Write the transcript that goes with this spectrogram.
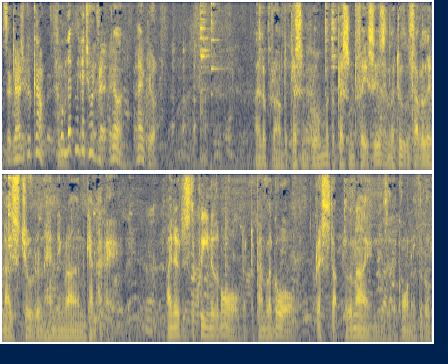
So glad you could come. Well, let me get you a drink. No, thank you. I looked round the pleasant room at the pleasant faces and the two thoroughly nice children handing round canapé. I noticed the queen of them all, Dr. Pamela Gall, dressed up to the nines at the corner of the room.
